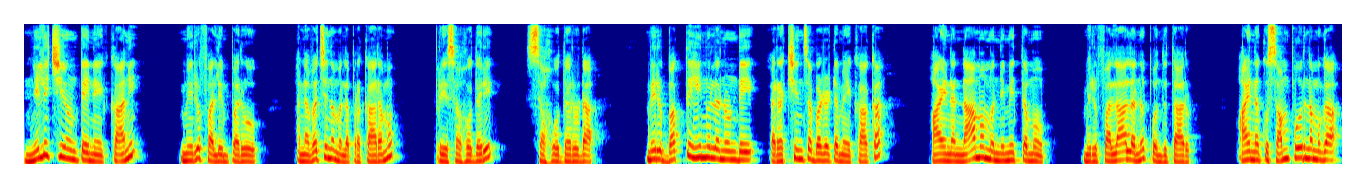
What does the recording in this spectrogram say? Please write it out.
నిలిచియుంటేనే కాని మీరు ఫలింపరు అన్న వచనముల ప్రకారము. ప్రియ సహోదరి సహోదరుడా మీరు భక్తిహీనుల నుండి రక్షించబడటమే కాక ఆయన నామము నిమిత్తము మీరు ఫలాలను పొందుతారు. ఆయనకు సంపూర్ణముగా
